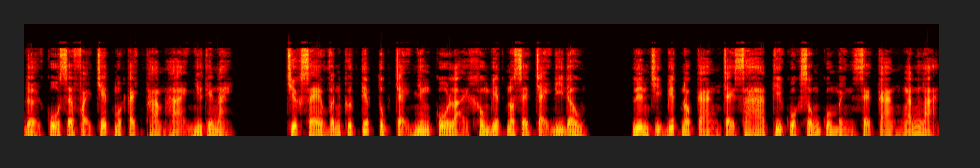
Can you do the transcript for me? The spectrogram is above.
đời cô sẽ phải chết một cách thảm hại như thế này? Chiếc xe vẫn cứ tiếp tục chạy nhưng cô lại không biết nó sẽ chạy đi đâu. Liên chỉ biết nó càng chạy xa thì cuộc sống của mình sẽ càng ngắn lại.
